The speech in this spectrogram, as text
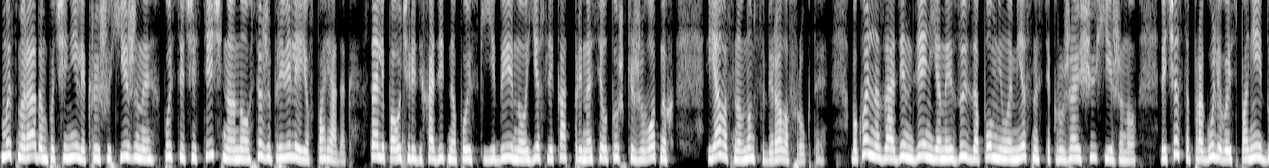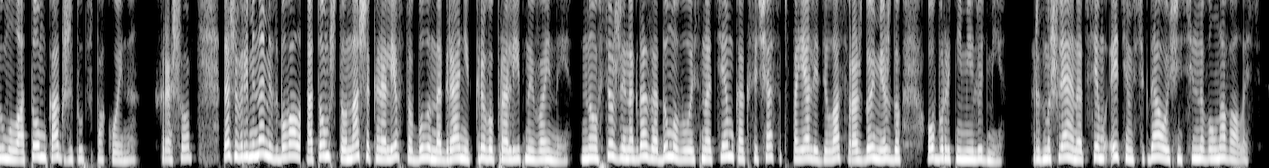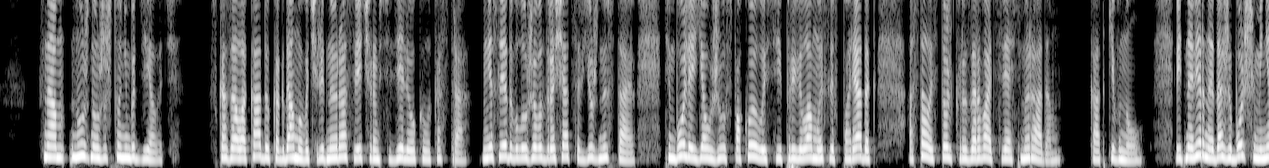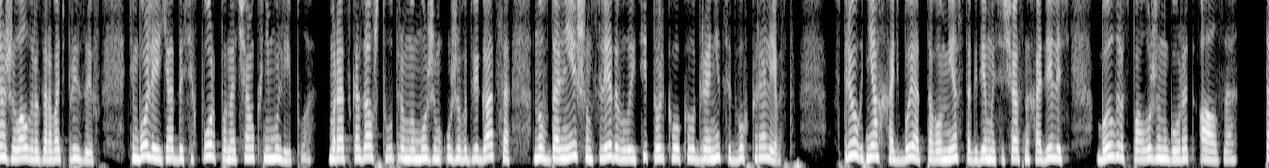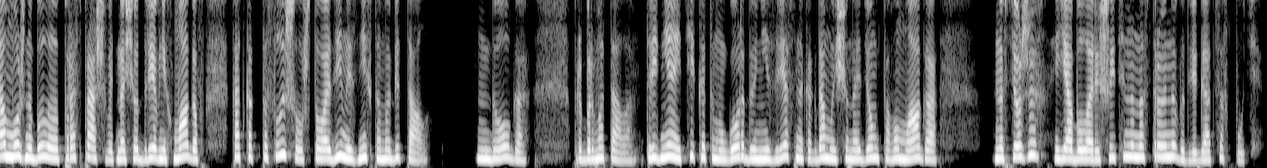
Мы с Марадом починили крышу хижины, пусть и частично, но все же привели ее в порядок. Стали по очереди ходить на поиски еды, но если Кат приносил тушки животных, я в основном собирала фрукты. Буквально за один день я наизусть запомнила местность, окружающую хижину, ведь часто прогуливаясь по ней, думала о том, как же тут спокойно. Хорошо. Даже временами забывала о том, что наше королевство было на грани кровопролитной войны. Но все же иногда задумывалась над тем, как сейчас обстояли дела с враждой между оборотнями и людьми. Размышляя над всем этим, всегда очень сильно волновалась. «Нам нужно уже что-нибудь делать», — сказала Каду, когда мы в очередной раз вечером сидели около костра. Мне следовало уже возвращаться в южную стаю. Тем более я уже успокоилась и привела мысли в порядок. Осталось только разорвать связь с Мирадом. Кат кивнул. Ведь, наверное, даже больше меня желал разорвать призыв. Тем более я до сих пор по ночам к нему липла. Марат сказал, что утром мы можем уже выдвигаться, но в дальнейшем следовало идти только около границы двух королевств. В трех днях ходьбы от того места, где мы сейчас находились, был расположен город Алза. Там можно было проспрашивать насчет древних магов, Кат как-то слышал, что один из них там обитал. Долго пробормотала. Три дня идти к этому городу неизвестно, когда мы еще найдем того мага, но все же я была решительно настроена выдвигаться в путь.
